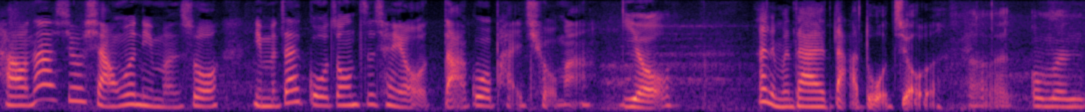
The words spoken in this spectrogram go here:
好，那就想问你们说，你们在国中之前有打过排球吗？有。那你们大概打多久了？呃，我们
